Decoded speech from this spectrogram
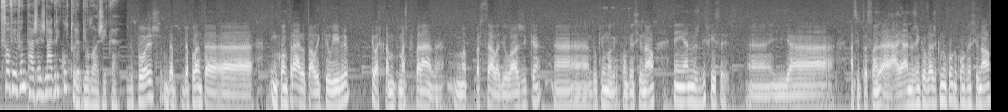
só vê vantagens na agricultura biológica. Depois da, da planta uh, encontrar o tal equilíbrio, eu acho que está muito mais preparada uma parcela biológica uh, do que uma convencional em anos difíceis. Uh, e há há situações, há, anos em que eu vejo que no, no convencional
